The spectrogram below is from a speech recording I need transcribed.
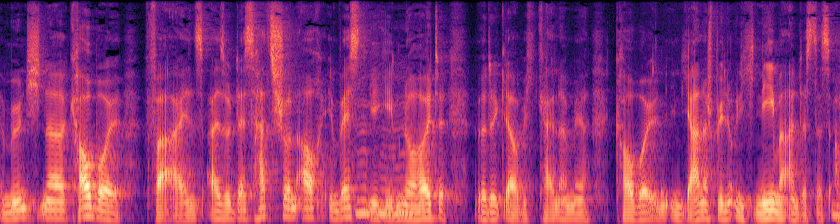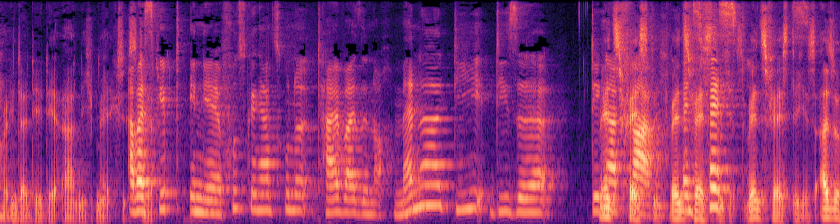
Münchner Cowboy-Vereins. Also das hat es schon auch im Westen gegeben. Nur heute würde, glaube ich, keiner mehr Cowboy und Indianer spielen. Und ich nehme an, dass das auch in der DDR nicht mehr existiert. Aber es gibt in der Fußgängerzone teilweise noch Männer, die diese Wenn es festlich, wenn's Wenn's festlich ist, wenn es festlich ist. Also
